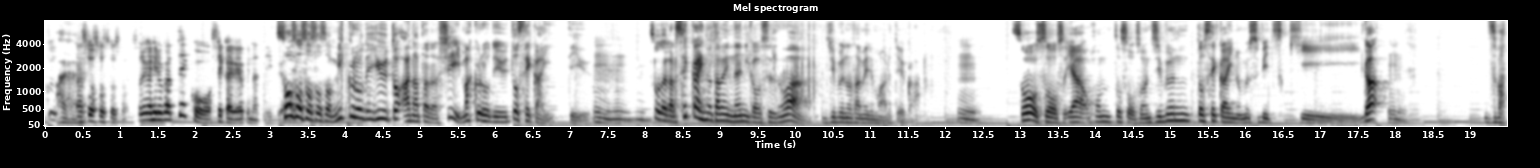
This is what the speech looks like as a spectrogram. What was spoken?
く。はいはいあそうそうそうそう。それが広がって、こう、世界が良くなっていくよ、そうそうそうそうそうミクロで言うとあなただしマクロで言うと世界っていう。うんうんそうだから世界のために何かをするのは自分のためでもあるというか。うん。うん。そうそうそう。いや、ほんとそう。その自分と世界の結びつきがうん。ズバッ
